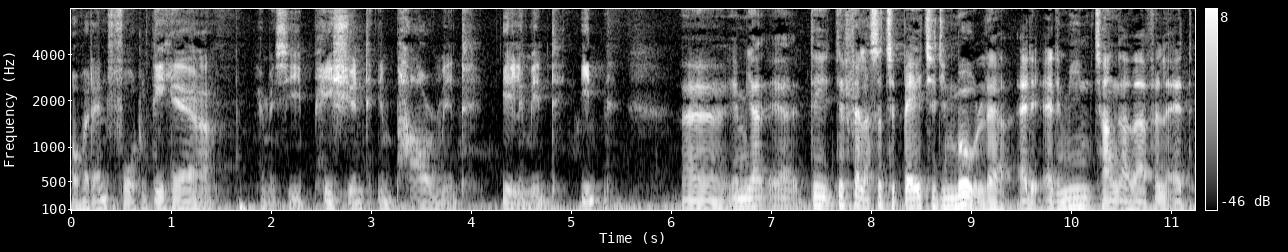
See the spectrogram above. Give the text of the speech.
Og hvordan får du det her, kan man sige, patient empowerment element ind? Øh, jamen jeg, jeg, det, det falder så tilbage til de mål der, er det, er det mine tanker i hvert fald, at,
